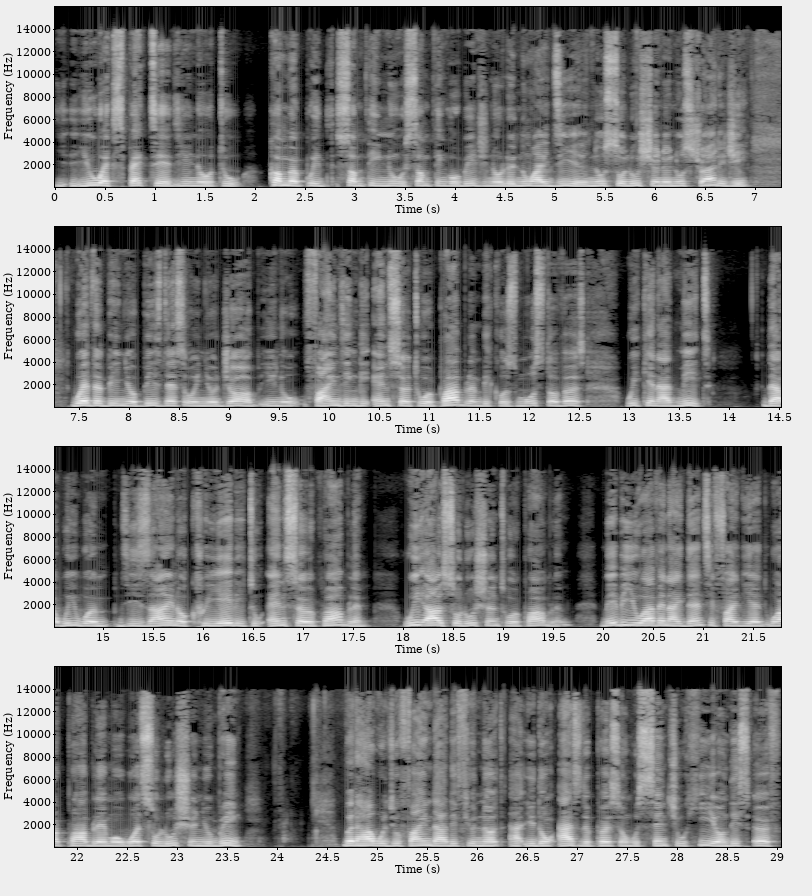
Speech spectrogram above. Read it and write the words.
you expected, you know, to come up with something new, something original, a new idea, a new solution, a new strategy, whether it be in your business or in your job, you know, finding the answer to a problem because most of us, we can admit that we were designed or created to answer a problem. We are solution to a problem. Maybe you haven't identified yet what problem or what solution you bring. But how would you find out if you not uh, you don't ask the person who sent you here on this earth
